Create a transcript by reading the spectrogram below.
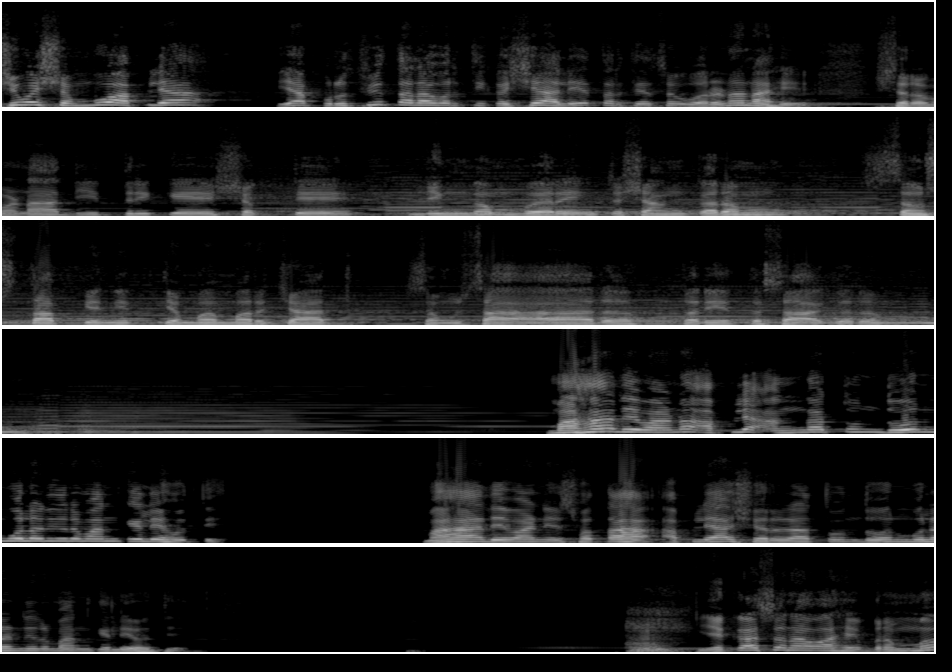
शिवशंभू आपल्या या पृथ्वी तलावरती कसे आले तर त्याचं वर्णन आहे. श्रवणादी त्रिके शक्ते लिंगम वैरेंच शांकरम संस्थाप्य नित्यमर्चात संसार तरेत सागरम. महादेवानं आपल्या अंगातून दोन मुलं निर्माण केले होते. महादेवाने स्वतः आपल्या शरीरातून दोन मुलं निर्माण केले होते. एकाचं नाव आहे ब्रह्म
